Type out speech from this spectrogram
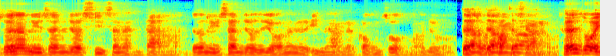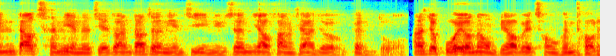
所以那女生就牺牲很大，就是女生就是有那个银行的工作，然后就对啊，就放下了。可是如果已经到成年的阶段，到这个年纪，女生要放下就更多，那就不会有。那种不要被冲昏头的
